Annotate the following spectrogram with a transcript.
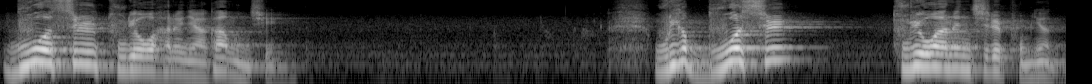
무엇을 두려워하느냐가 문제입니다. 우리가 무엇을 두려워하는지를 보면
